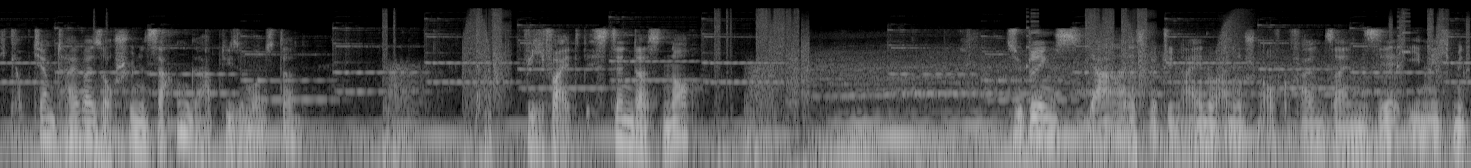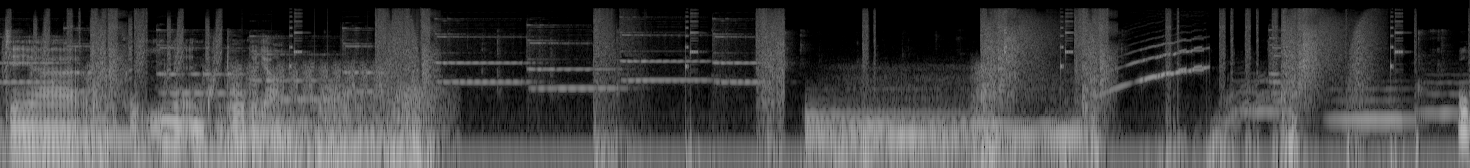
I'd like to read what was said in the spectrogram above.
Ich glaube, die haben teilweise auch schöne Sachen gehabt, diese Monster. Wie weit ist denn das noch? Ist übrigens, ja, das wird den einen oder anderen schon aufgefallen sein, sehr ähnlich mit der Ruine in Pandoria. Oh,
